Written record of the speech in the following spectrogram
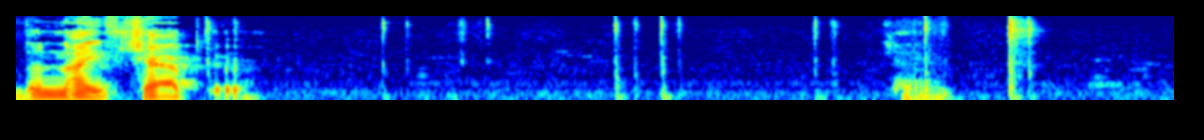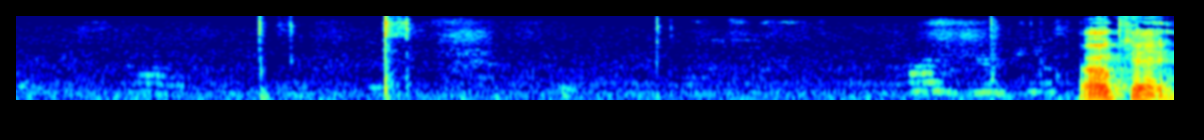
the ninth chapter. Okay. Okay.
